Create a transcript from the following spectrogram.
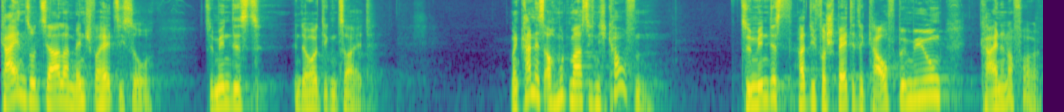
Kein sozialer Mensch verhält sich so, zumindest in der heutigen Zeit. Man kann es auch mutmaßlich nicht kaufen. Zumindest hat die verspätete Kaufbemühung keinen Erfolg.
